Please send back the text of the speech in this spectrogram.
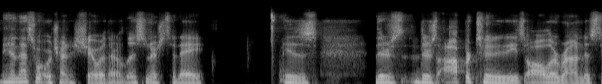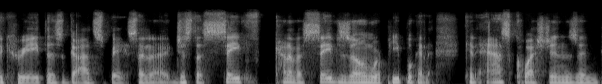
man, that's what we're trying to share with our listeners today. Is there's there's opportunities all around us to create this God space and uh, just a safe kind of a safe zone where people can can ask questions and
